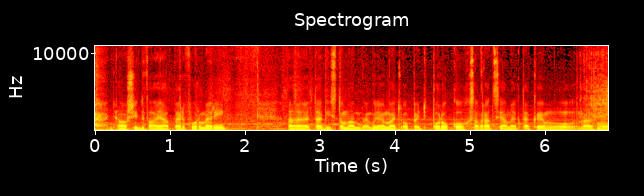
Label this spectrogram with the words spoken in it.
ďalší dvaja performery. Takisto budeme mať opäť po rokoch sa vraciame k takému nášmu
